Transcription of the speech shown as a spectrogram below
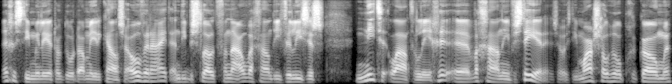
Gestimuleerd ook door de Amerikaanse overheid. En die besloot van nou, we gaan die verliezers niet laten liggen. eh, we gaan investeren. Zo is die Marshallhulp gekomen.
